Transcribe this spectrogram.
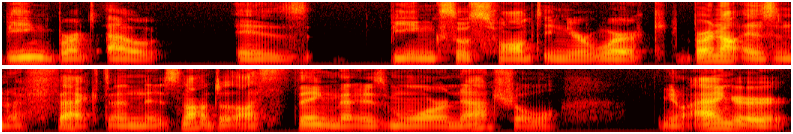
being burnt out is being so swamped in your work. Burnout is an effect and it's not just a thing that is more natural. You know, anger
